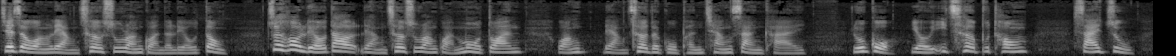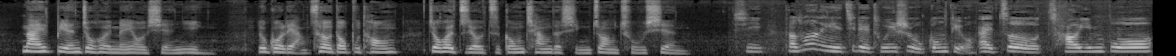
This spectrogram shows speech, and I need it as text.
接着往两侧输卵管的流动，最后流到两侧输卵管末端，往两侧的骨盆腔散开。如果有一侧不通，塞住，那一边就会没有显影；如果两侧都不通，就会只有子宫腔的形状出现。是，头先你这个图医师有讲到，爱做超音波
